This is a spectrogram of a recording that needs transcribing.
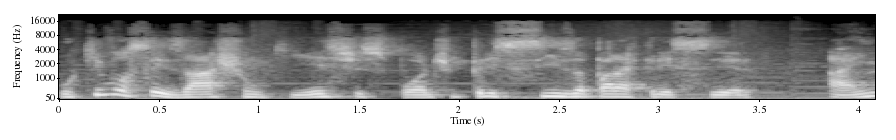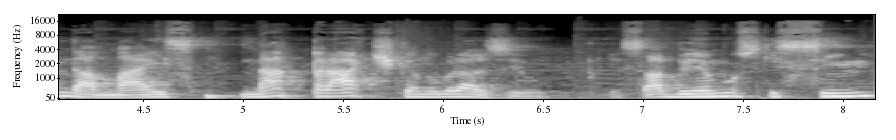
O que vocês acham que este esporte precisa para crescer ainda mais na prática no Brasil? Porque sabemos que sim,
